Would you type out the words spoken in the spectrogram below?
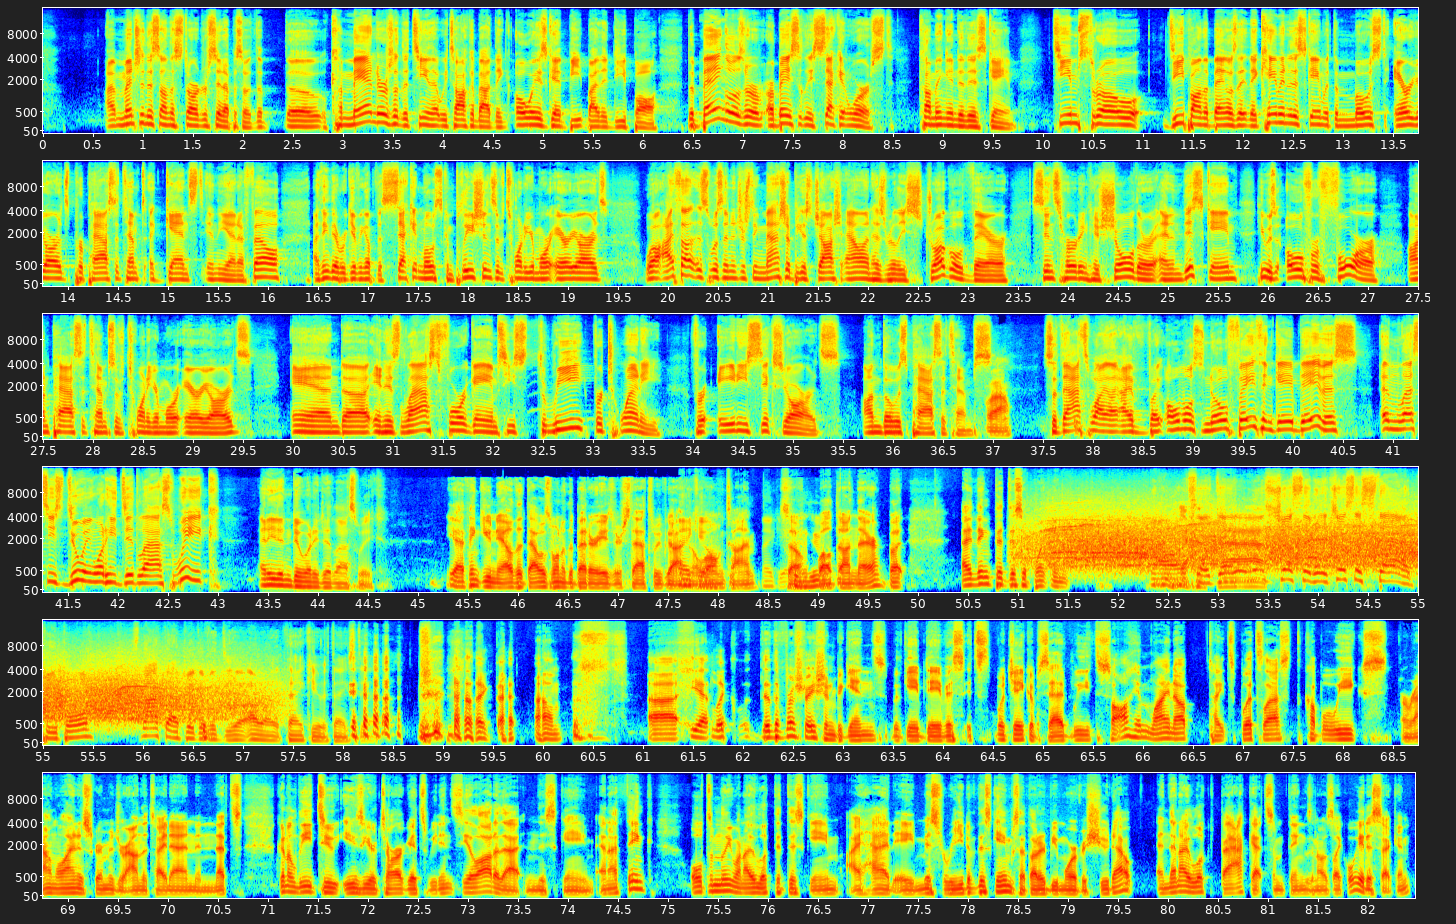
I mentioned this on the starter sit episode. The the commanders of the team that we talk about, they always get beat by the deep ball. The Bengals are, are basically second worst coming into this game. Teams throw deep on the Bengals. They, they came into this game with the most air yards per pass attempt against in the NFL. I think they were giving up the second most completions of 20 or more air yards. Well, I thought this was an interesting matchup because Josh Allen has really struggled there since hurting his shoulder. And in this game, he was 0 for 4 on pass attempts of 20 or more air yards. And uh, in his last four games, he's 3 for 20 for 86 yards on those pass attempts. Wow. So that's why I have like almost no faith in Gabe Davis unless he's doing what he did last week. And he didn't do what he did last week. Yeah, I think you nailed it. That was one of the better Aizer stats we've gotten Thank in a you. long time. So mm-hmm. well done there. But I think the disappointment. No, it's, a, it's just a, it's just a stat, people. Not that big of a deal. All right, thank you, thanks. I like that. Um, uh, yeah, look, the, the, frustration begins with Gabe Davis. It's what Jacob said. We saw him line up tight splits last couple weeks around the line of scrimmage, around the tight end, and that's going to lead to easier targets. We didn't see a lot of that in this game, and I think ultimately, when I looked at this game, I had a misread of this game because I thought it'd be more of a shootout. And then I looked back at some things and I was like, wait a second.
